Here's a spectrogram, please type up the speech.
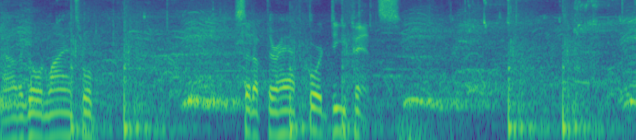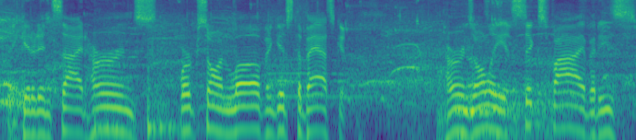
Now the Golden Lions will set up their half-court defense. They get it inside. Hearns works on Love and gets the basket. Hearns only at 6'5", but he's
